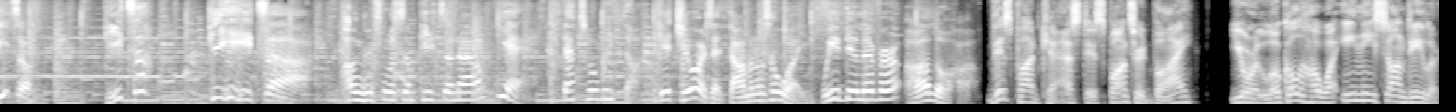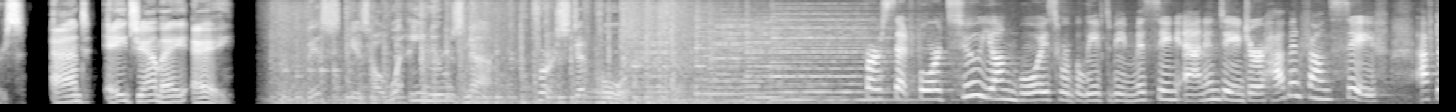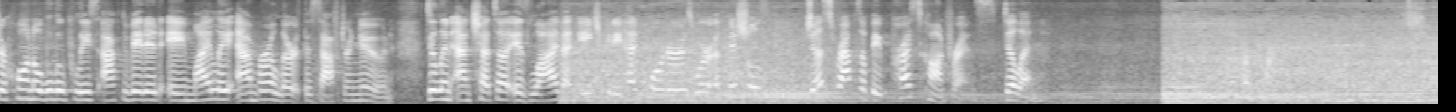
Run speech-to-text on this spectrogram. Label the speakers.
Speaker 1: Pizza. Pizza? Pizza! Hungry for some pizza now? Yeah, that's what we thought. Get yours at Domino's Hawaii. We deliver aloha.
Speaker 2: This podcast is sponsored by your local Hawaii Nissan dealers and HMAA. This is Hawaii News Now. First at 4.
Speaker 3: First at four, two young boys who are believed to be missing and in danger have been found safe after Honolulu police activated a Maile Amber Alert this afternoon. Dylan Ancheta is live at HPD headquarters where officials just wrapped up a press conference. Dylan.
